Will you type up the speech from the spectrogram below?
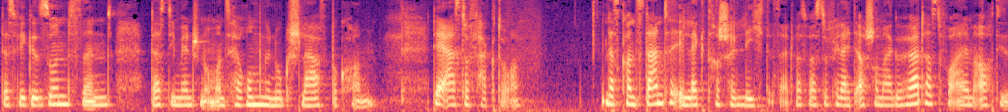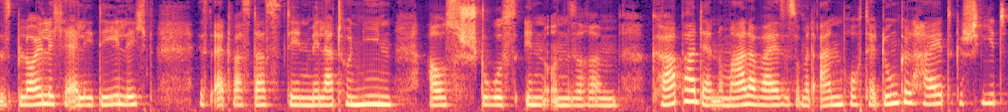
dass wir gesund sind, dass die Menschen um uns herum genug Schlaf bekommen. Der erste Faktor. Das konstante elektrische Licht ist etwas, was du vielleicht auch schon mal gehört hast. Vor allem auch dieses bläuliche LED-Licht ist etwas, das den Melatoninausstoß in unserem Körper, der normalerweise so mit Anbruch der Dunkelheit geschieht,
